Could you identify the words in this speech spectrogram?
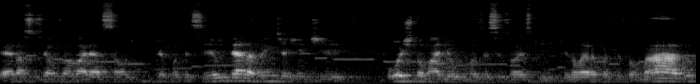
É, nós fizemos uma avaliação de tudo que aconteceu. Internamente, a gente hoje tomaria algumas decisões que, que não era para ter tomado,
